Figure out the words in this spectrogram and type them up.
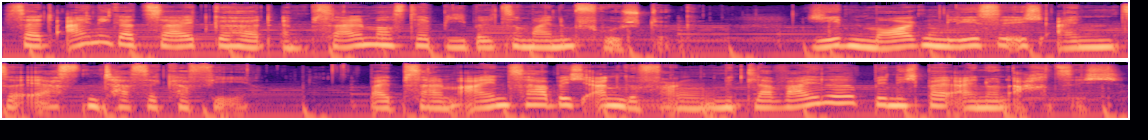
seit einiger Zeit gehört ein Psalm aus der Bibel zu meinem Frühstück. Jeden Morgen lese ich einen zur ersten Tasse Kaffee. Bei Psalm 1 habe ich angefangen, mittlerweile bin ich bei 81.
